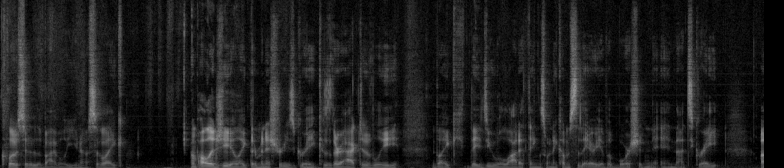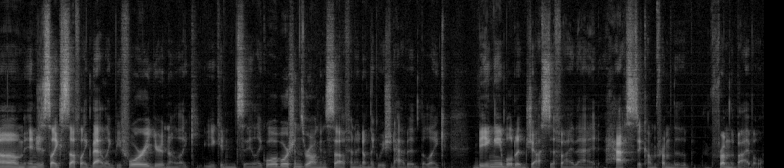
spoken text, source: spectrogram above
closer to the Bible? You know, so like apologia like their ministry is great because they're actively like they do a lot of things when it comes to the area of abortion and that's great um and just like stuff like that like before you're know like you can say like well abortion's wrong and stuff and i don't think we should have it but like being able to justify that has to come from the from the bible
